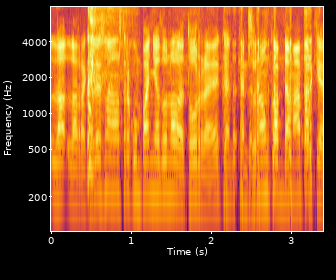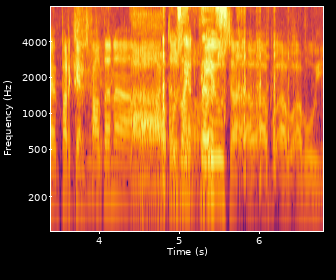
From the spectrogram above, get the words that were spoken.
la, la Raquel és la nostra companya d'Ona la Torre, eh? que, que ens dona un cop de mà perquè, perquè ens falten a, a Ah, actors i exacte. actrius a, a, a, avui.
